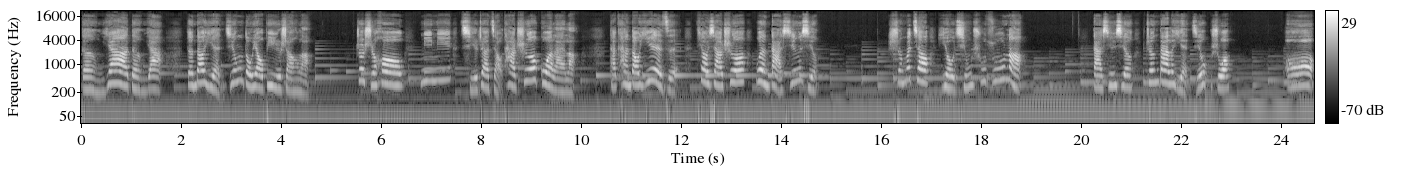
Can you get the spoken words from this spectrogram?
等呀等呀，等到眼睛都要闭上了。这时候。咪咪骑着脚踏车过来了，他看到叶子，跳下车问大猩猩：“什么叫友情出租呢？”大猩猩睁大了眼睛说：“哦，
